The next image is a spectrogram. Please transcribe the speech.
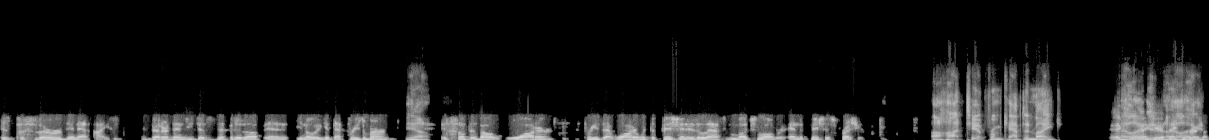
is preserved in that ice. Better than you just zipping it up and, you know, get that freezer burn. Yeah. It's something about water freeze that water with the fish in it. It'll last much longer, and the fish is fresher. A hot tip from Captain Mike. Excellent. like Thank you. it. Thank I you very like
